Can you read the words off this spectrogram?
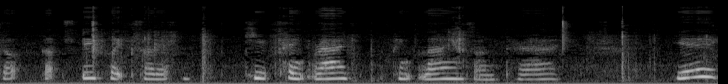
So got snowflakes on it. Cute pink ride, pink lines on the ride. Yay!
